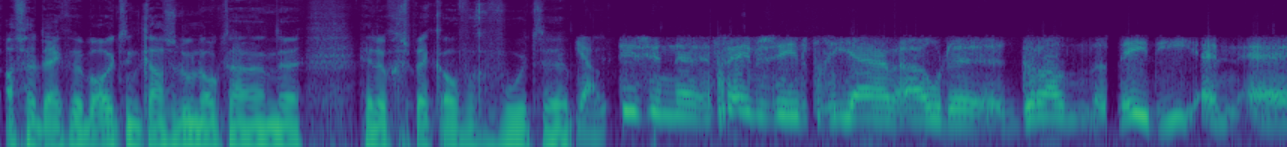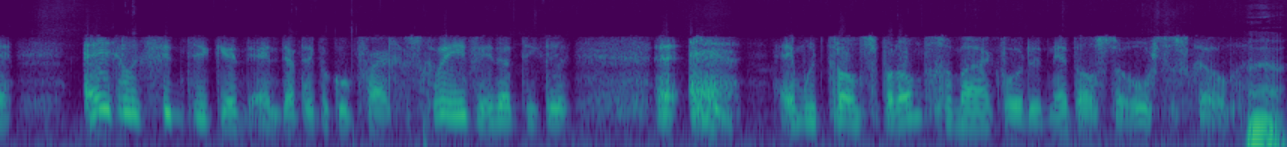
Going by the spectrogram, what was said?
afsluitdijk. We hebben ooit in Kazeloen ook daar een eh, heel leuk gesprek over gevoerd. eh. Ja, het is een eh, 75 jaar oude Grand Lady en eh, eigenlijk vind ik, en, en dat heb ik ook vaak geschreven in artikelen, hij moet transparant gemaakt worden, net als de Oosterschelde. Ja.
